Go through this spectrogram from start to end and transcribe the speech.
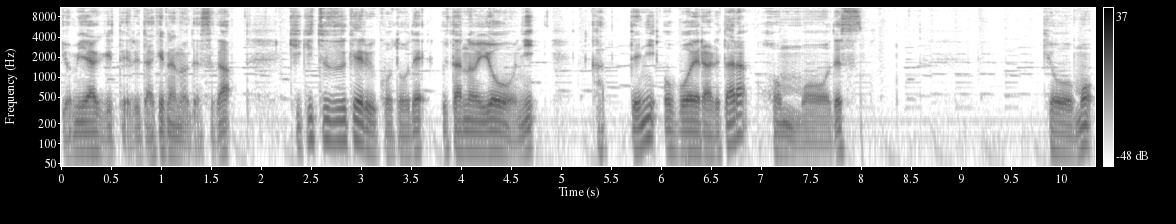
読み上げているだけなのですが聞き続けることで歌のように勝手に覚えられたら本望です。今日も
